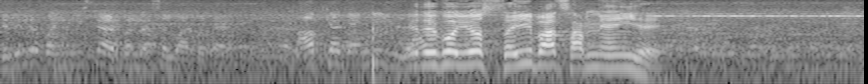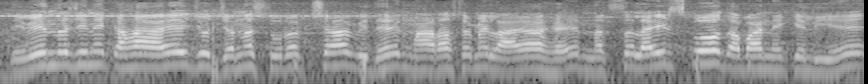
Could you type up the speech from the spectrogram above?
देवेंद्र फडणवीस ने अर्बन नक्सलवाद बताया। आप क्या कहेंगे ये देखो ये सही बात सामने आई है। देवेंद्र जी ने कहा है जो जन सुरक्षा विधेयक महाराष्ट्र में लाया है नक्सलाइट्स को दबाने के लिए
